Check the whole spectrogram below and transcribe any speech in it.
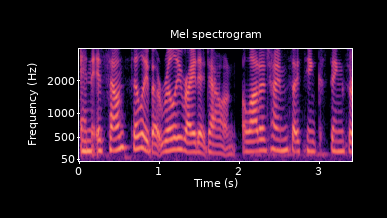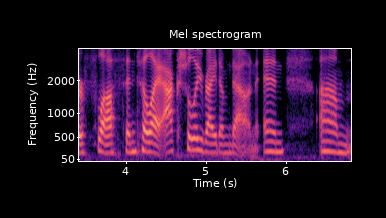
And it sounds silly, but really write it down. A lot of times I think things are fluff until I actually write them down. And um,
